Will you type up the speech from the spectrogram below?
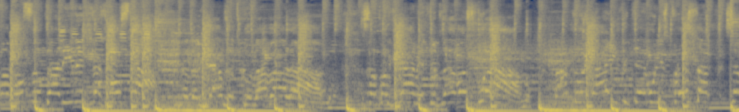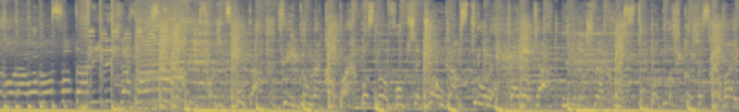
Zabolała mocno ta liryczna chłosta. Nadal gram, rzadko nawalam Zawal gram, jak to dla was kłam. Albo ja i ty temu nie sprostasz Zabolała mocno ta liryczna chłosta. Wchodzi z buta, wyjdą na kopach Bo znowu przeciągam strunę. Karota, liryczna chłosta Pod łóżko się schowaj,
